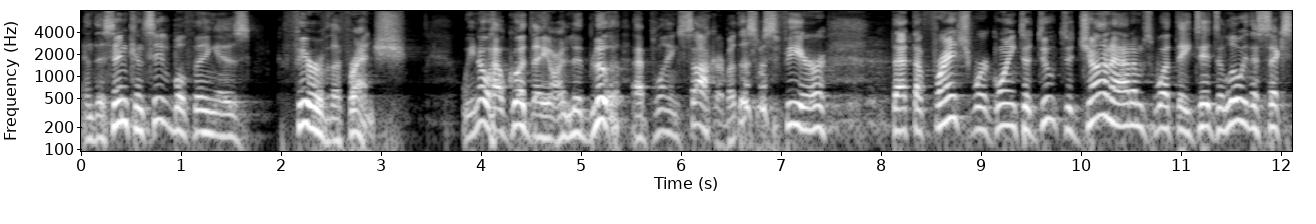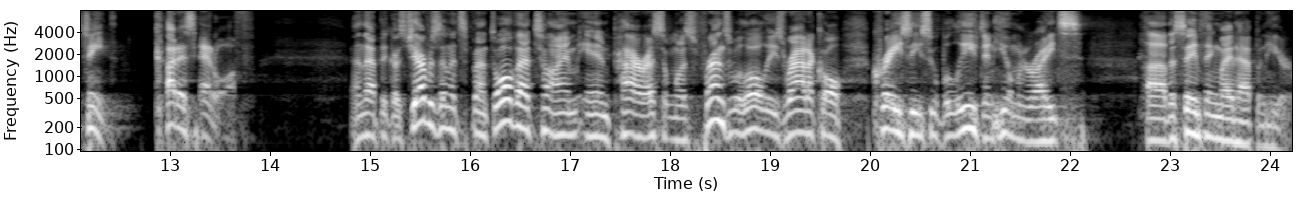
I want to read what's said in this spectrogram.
And this inconceivable thing is fear of the French. We know how good they are, Le Bleu, at playing soccer, but this was fear that the French were going to do to John Adams what they did to Louis XVI cut his head off. And that because Jefferson had spent all that time in Paris and was friends with all these radical crazies who believed in human rights, uh, the same thing might happen here.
